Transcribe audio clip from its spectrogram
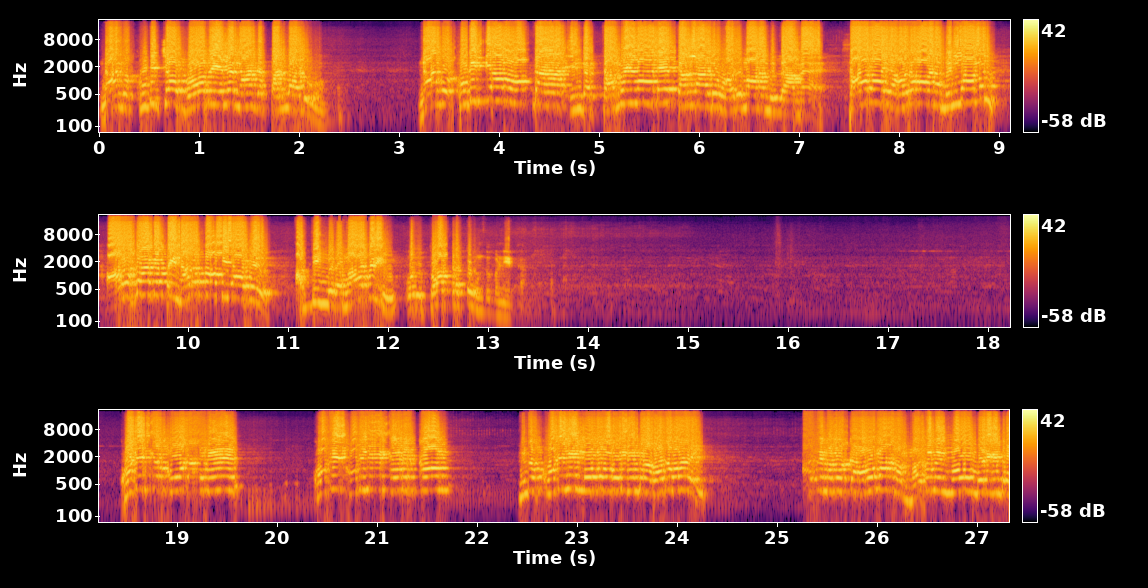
நாங்க குடிச்சா போதையில நாங்க தள்ளாடுவோம். நாங்க குடிக்காம விட்டா இந்த தமிழ்நாடே தள்ளாடும் வருமானம் இல்லாம சாராய வருமானம் இல்லாமல் அரசாங்கத்தை நடத்த முடியாது அப்படிங்கிற மாதிரி ஒரு தோற்றத்தை உண்டு பண்ணியிருக்காங்க குடிக்க கூடாது குடி குடியை கெடுக்கும் இந்த குடியின் மூலம் வருகின்ற வருவாய் அது நமக்கு அவமானம் மதுவின் மூலம் வருகின்ற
